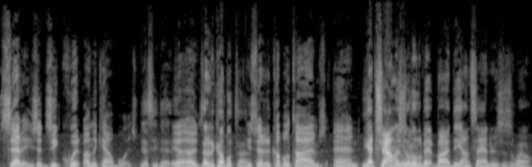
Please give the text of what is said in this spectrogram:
said it. He said Zeke quit on the Cowboys. Yes, he did. Uh, Said it a couple of times. he said it a couple of times, and He got challenged a little bit by Deion Sanders as well.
